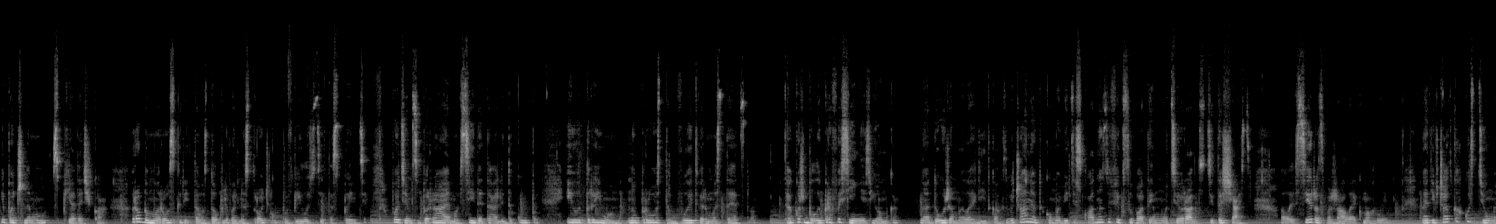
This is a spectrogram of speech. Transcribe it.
І почнемо з п'ятачка. Робимо розкрій та оздоблювальну строчку по пілочці та спинці. Потім збираємо всі деталі докупи і отримуємо ну просто витвір мистецтва. Також були професійні зйомки на дуже милих дітках. Звичайно, у такому віці складно зафіксувати емоцію радості та щастя, але всі розважали як могли. На дівчатках костюми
